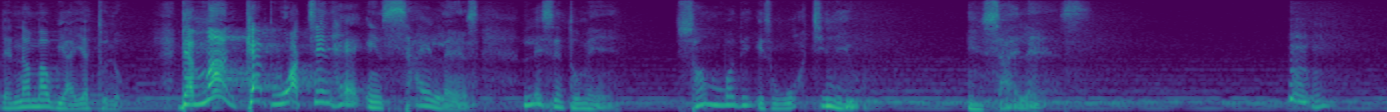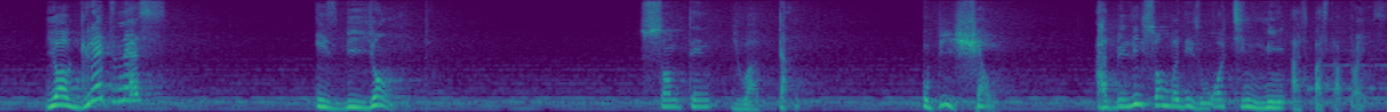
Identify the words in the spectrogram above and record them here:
The number we are yet to know. The man kept watching her in silence. Listen to me. Somebody is watching you in silence. Hmm. Your greatness is beyond something you have done. Obi shell. I believe somebody is watching me as Pastor Prince.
